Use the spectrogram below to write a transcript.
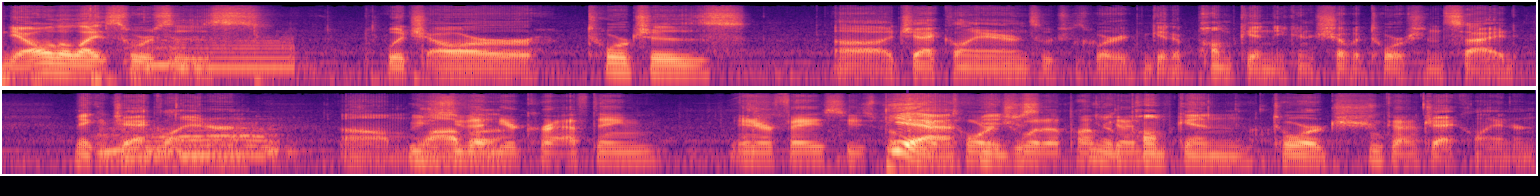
yeah, all the light sources, which are torches, uh, jack-o'-lanterns, which is where you can get a pumpkin, you can shove a torch inside, make a jack-o'-lantern, um, You lava. do that in your crafting interface. You just yeah, a torch you just, with a you pumpkin. know, pumpkin, torch, Okay. jack-o'-lantern.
